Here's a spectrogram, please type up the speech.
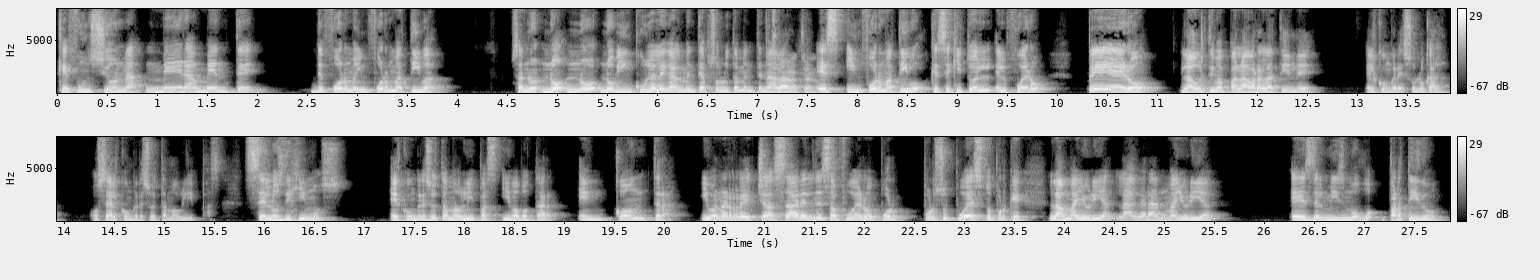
que funciona meramente de forma informativa. O sea, no, no, no, no vincula legalmente absolutamente nada. Claro, claro. Es informativo que se quitó el, el fuero, pero La última palabra la tiene el Congreso local, o sea, el Congreso de Tamaulipas. Se los dijimos, el Congreso de Tamaulipas iba a votar en contra, iban a rechazar el desafuero, por, por supuesto, porque la mayoría, la gran mayoría, es del mismo partido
